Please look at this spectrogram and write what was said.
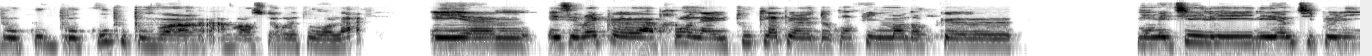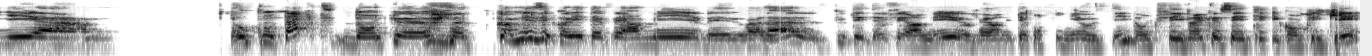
beaucoup, beaucoup pour pouvoir avoir ce retour-là. Et, et c'est vrai qu'après, on a eu toute la période de confinement, donc mon métier, il est, un petit peu lié au contact. Donc, euh, comme les écoles étaient fermées, ben voilà, tout était fermé. on était confinés aussi. Donc, c'est vrai que ça a été compliqué.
